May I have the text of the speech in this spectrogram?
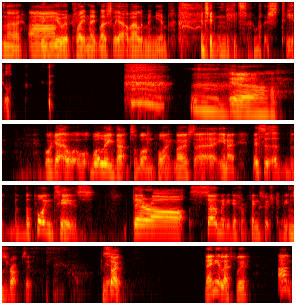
no, um, we knew a plane made mostly out of aluminium. it didn't need so much steel. Yeah, we'll get. We'll leave that to one point. Most, uh, you know, this is uh, the, the point is there are so many different things which can be Mm. disrupted. Yeah. So then you're left with um,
